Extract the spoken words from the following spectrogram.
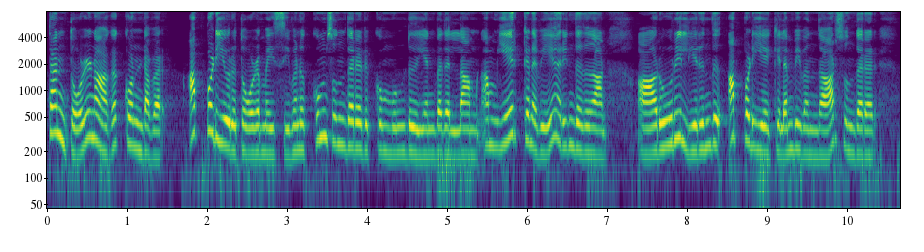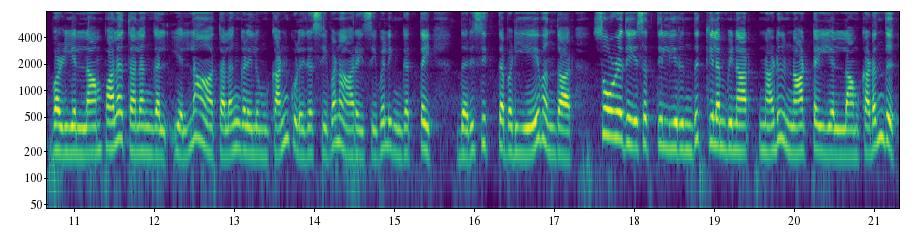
தன் தோழனாக கொண்டவர். அப்படியொரு தோழமை சிவனுக்கும் சுந்தரருக்கும் உண்டு என்பதெல்லாம் நாம் ஏற்கனவே அறிந்ததுதான். ஆரூரில் இருந்து அப்படியே கிளம்பி வந்தார் சுந்தரர். வழியெல்லாம் பல தலங்கள் எல்லா தலங்களிலும் கண்குளிர சிவனாரை சிவலிங்கத்தை தரிசித்தபடியே வந்தார். சோழ தேசத்தில் இருந்து கிளம்பினார். நடு நாட்டை எல்லாம் கடந்து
